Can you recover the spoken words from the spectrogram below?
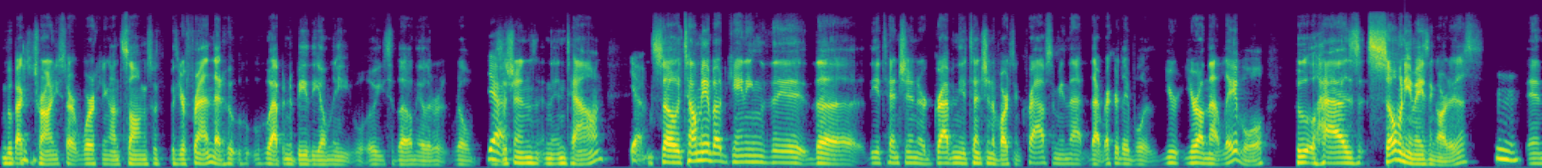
move back to Toronto. You start working on songs with with your friend that who who, who happened to be the only you said the only other real Yeah. musicians in in town. Yeah So tell me about gaining the the the attention or grabbing the attention of arts and crafts. I mean that that record label you're you're on that label who has so many amazing artists Mhm. and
